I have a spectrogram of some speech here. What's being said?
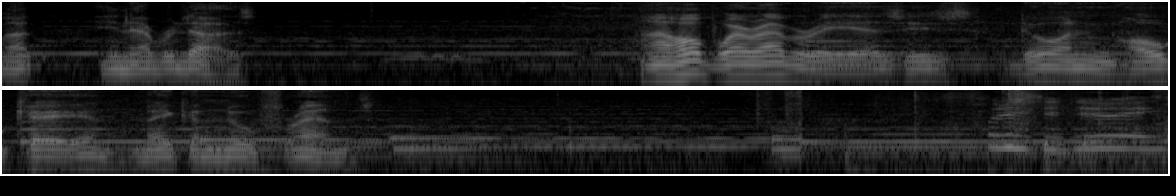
but he never does. I hope wherever he is, he's doing okay and making new friends. What is he doing?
